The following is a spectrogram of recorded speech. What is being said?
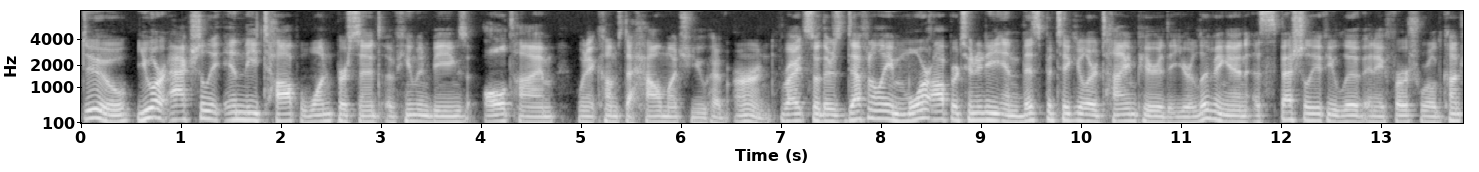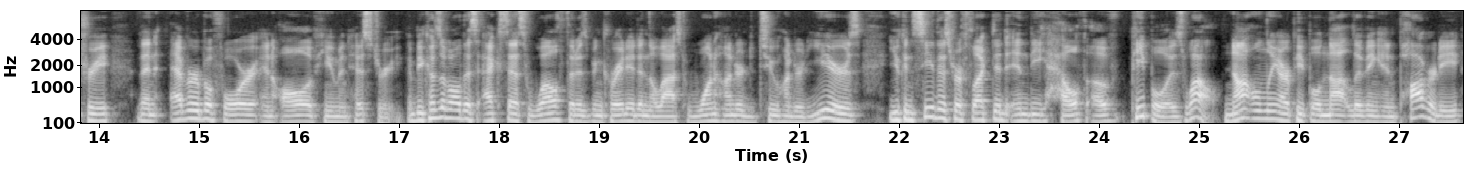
do, you are actually in the top 1% of human beings all time when it comes to how much you have earned, right? So there's definitely more opportunity in this particular time period that you're living in, especially if you live in a first world country than ever before in all of human history. And because of all this excess wealth that has been created in the last 100 to 200 years, you can see this reflected in the health of people as well. Not only are people not living in poverty,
